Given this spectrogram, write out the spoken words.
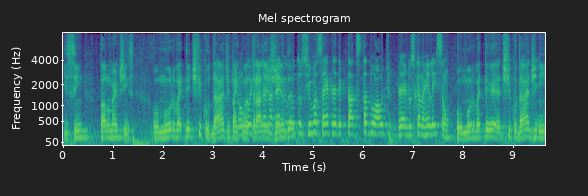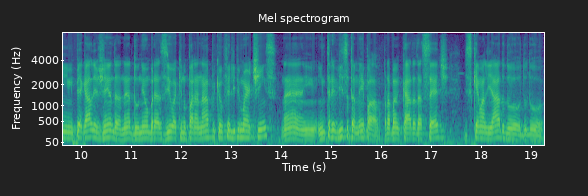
e sim Paulo Martins. O Moro vai ter dificuldade para encontrar a legenda. Até que o Guto Silva saia para deputado estadual para ir buscando a reeleição. O Moro vai ter dificuldade em pegar a legenda né, do União Brasil aqui no Paraná, porque o Felipe Martins, né, em entrevista também para a bancada da Sete, diz que é um aliado do, do, do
